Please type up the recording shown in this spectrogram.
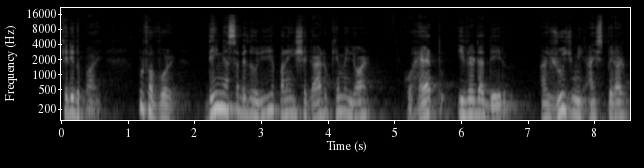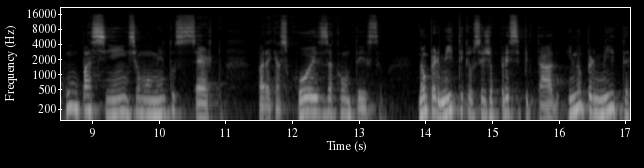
Querido Pai, por favor, dê-me a sabedoria para enxergar o que é melhor, correto e verdadeiro Ajude-me a esperar com paciência o momento certo para que as coisas aconteçam. Não permita que eu seja precipitado e não permita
